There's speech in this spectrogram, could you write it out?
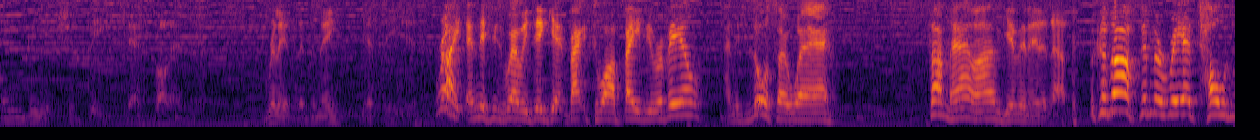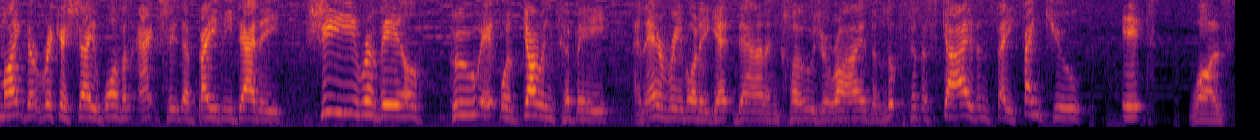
maybe it should be Seth Rollins. Brilliant, isn't he? Yes, he is. Right, and this is where we did get back to our baby reveal, and this is also where somehow I'm giving it up. Because after Maria told Mike that Ricochet wasn't actually the baby daddy, she revealed who it was going to be, and everybody get down and close your eyes and look to the skies and say thank you. It was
